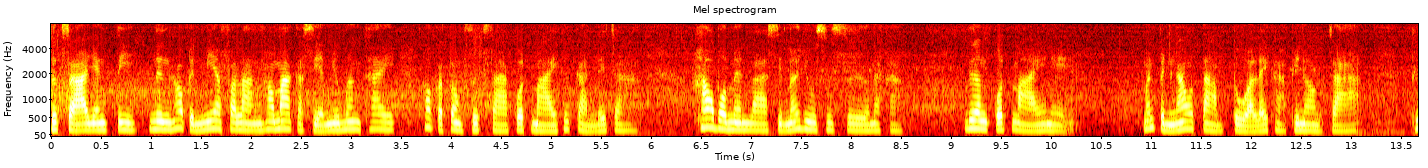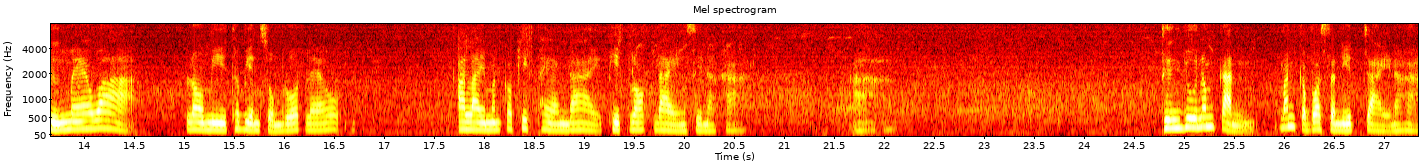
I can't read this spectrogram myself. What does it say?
ศึกษาอย่างตีหนึ่งเขาเป็นเมียฝรั่งเขามากเกษียณอยู่เมืองไทยเขาก็ต้องศึกษากฎหมายคือกันได้จ้าเฮาบ่แม่นว่าสิมาอยู่ซื่อๆนะคะ เรื่องกฎหมายเนี่ยมันเป็นเงาตามตัวเลยค่ะ พี่น้องจ้า ถึงแม้ว่าเรามีทะเบียนสมรสแล้ว อะไรมันก็พลิกแพงได้พลิกล็อกได้จังซี่นะคะถึงอยู่น้ำกันมันกับบสนิทใจนะคะ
